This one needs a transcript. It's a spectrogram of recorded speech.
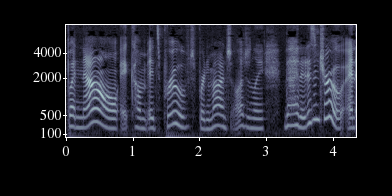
But now it come it's proved pretty much allegedly that it isn't true and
